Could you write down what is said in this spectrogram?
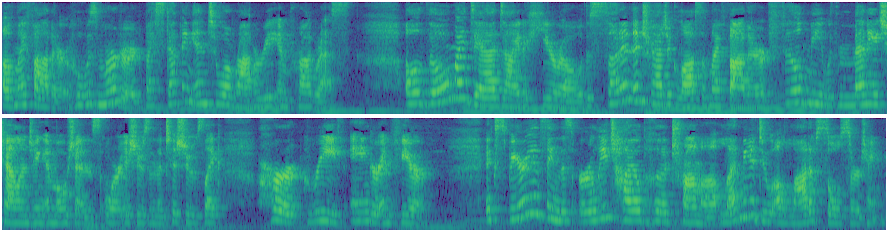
of my father, who was murdered by stepping into a robbery in progress. Although my dad died a hero, the sudden and tragic loss of my father filled me with many challenging emotions or issues in the tissues like hurt, grief, anger, and fear. Experiencing this early childhood trauma led me to do a lot of soul searching.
